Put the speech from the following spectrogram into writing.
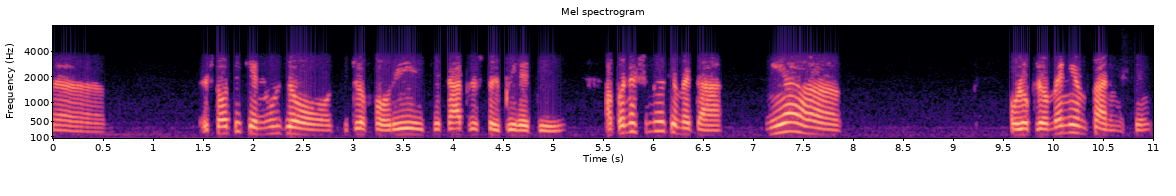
ε, στο ότι καινούριο κυκλοφορεί και κάποιος το υπηρετεί, από ένα σημείο και μετά, μία ολοκληρωμένη εμφάνιση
